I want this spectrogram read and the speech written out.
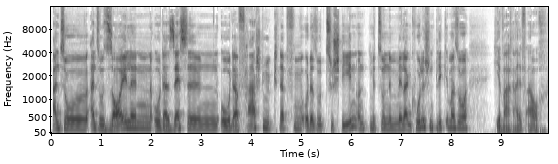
an so an so Säulen oder Sesseln oder Fahrstuhlknöpfen oder so zu stehen und mit so einem melancholischen Blick immer so hier war Ralf auch.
